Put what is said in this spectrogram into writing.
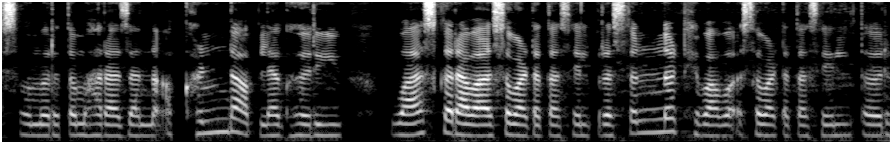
समर्थ महाराजांना अखंड आपल्या घरी वास करावा असं वाटत असेल प्रसन्न ठेवावं असं वाटत असेल तर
